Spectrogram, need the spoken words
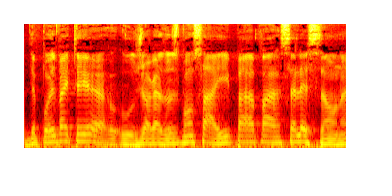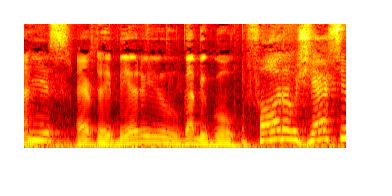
depois vai ter. Os jogadores vão sair pra, pra seleção, né? Isso. Everton Ribeiro e o Gabigol. Fora o Gerson e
